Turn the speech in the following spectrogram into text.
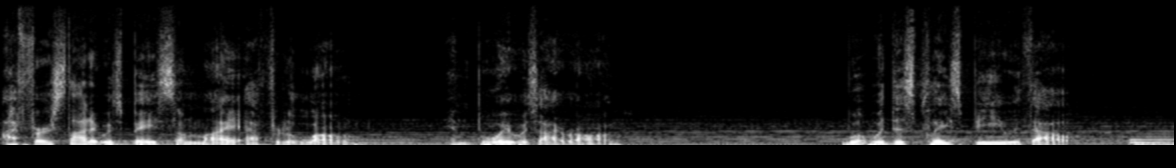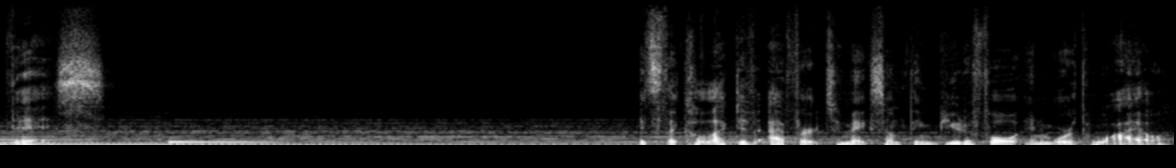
I first thought it was based on my effort alone, and boy was I wrong. What would this place be without this? It's the collective effort to make something beautiful and worthwhile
